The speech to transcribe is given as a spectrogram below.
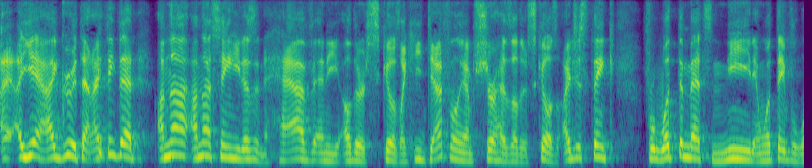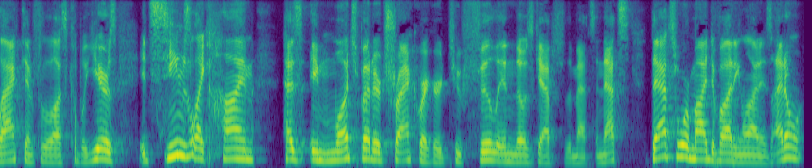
I, yeah, I agree with that. I think that I'm not. I'm not saying he doesn't have any other skills. Like he definitely, I'm sure, has other skills. I just think for what the Mets need and what they've lacked in for the last couple years, it seems like Chaim has a much better track record to fill in those gaps for the Mets, and that's that's where my dividing line is. I don't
